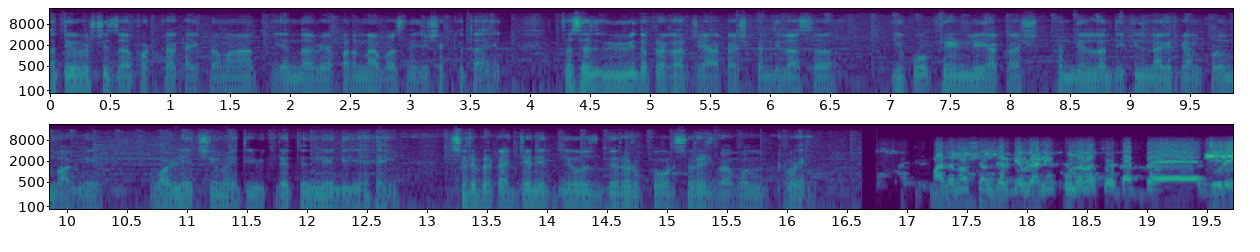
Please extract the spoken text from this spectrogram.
अतिवृष्टीचा फटका काही प्रमाणात यंदा व्यापाऱ्यांना बसण्याची शक्यता आहे. तसेच विविध प्रकारचे आकाश कंदिलासह इको फ्रेंडली आकाश कंदिलला देखील नागरिकांकडून मागणी वाढल्याची माहिती विक्रेत्यांनी दिली आहे. सूर्यप्रकाश जनित news bureau report Suresh Bagul Dhule. माझं नाव शंकर केवलानी फुलाला चौकात धुळे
